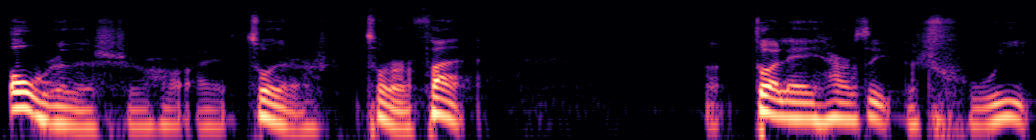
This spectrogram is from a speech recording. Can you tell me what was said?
怄着的时候，哎，做点做点饭，呃，锻炼一下自己的厨艺。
